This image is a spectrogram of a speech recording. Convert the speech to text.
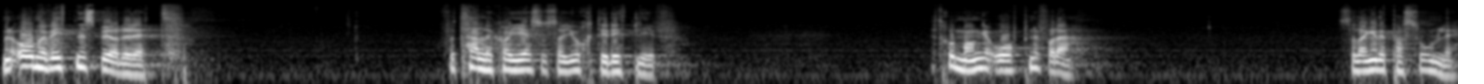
Men òg med vitnesbyrdet ditt. Fortelle hva Jesus har gjort i ditt liv. Jeg tror mange er åpne for det. Så lenge det er personlig.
